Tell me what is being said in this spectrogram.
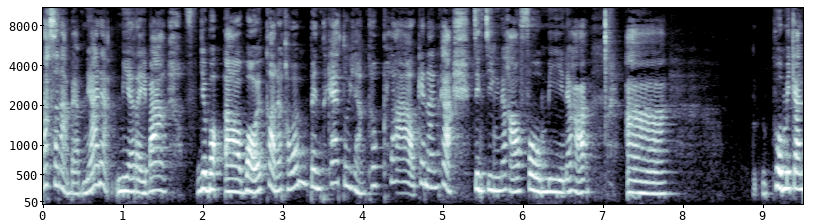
ลักษณะแบบเนี้ยเนี่ยมีอะไรบ้าง อย่าบอกเอบอกไว้ก่อนนะคะว่ามันเป็นแค่ตัวอย่างคร่าวๆ แค่นั้นค่ะ จริงๆนะคะโฟมีนะคะอ่าโฟมีการ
